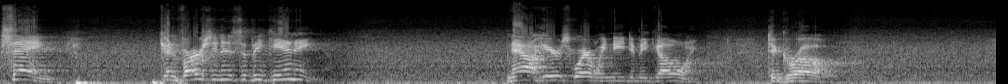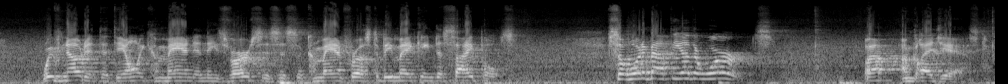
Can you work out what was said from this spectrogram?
saying conversion is the beginning. Now, here's where we need to be going to grow. We've noted that the only command in these verses is the command for us to be making disciples. So, what about the other words? Well, I'm glad you asked.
